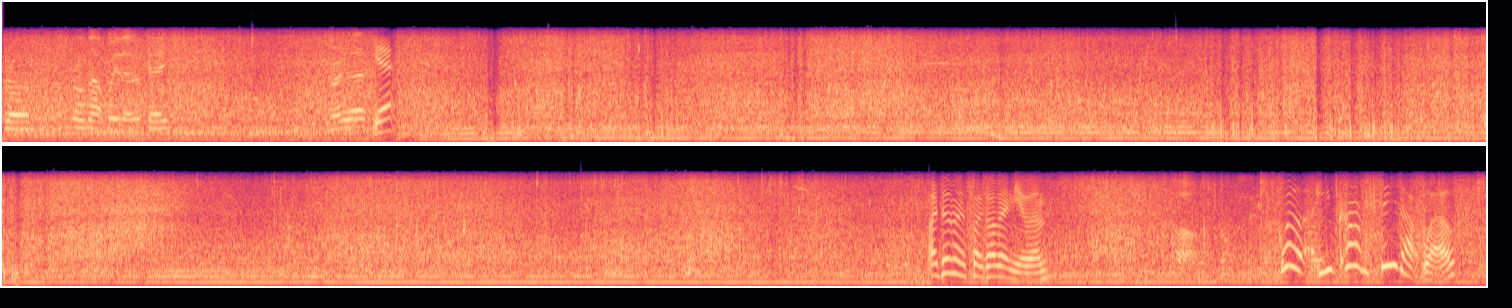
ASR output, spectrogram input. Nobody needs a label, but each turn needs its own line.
throw them, I'll throw them that way then, okay? You ready that?
Yeah. I don't know if I got any of them.
Oh, don't say that.
Well, you can't see that well.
